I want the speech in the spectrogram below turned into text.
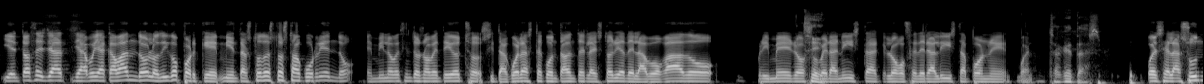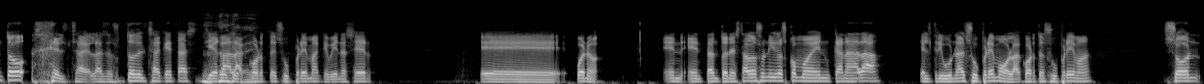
Y entonces ya, ya voy acabando, lo digo porque mientras todo esto está ocurriendo, en 1998, si te acuerdas, te he contado antes la historia del abogado primero Sí. soberanista, que luego federalista pone, bueno, Chaquetas. pues el asunto, el, el asunto del chaquetas llega a la. Corte Suprema que viene a ser, eh, bueno, en, en- tanto en Estados Unidos como en Canadá, el Tribunal Supremo o la Corte Suprema son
